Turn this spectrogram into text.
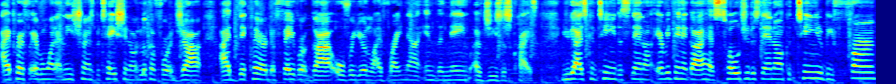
I pray for everyone that needs transportation or looking for a job. I declare the favor of God over your life right now in the name of Jesus Christ. You guys continue to stand on everything that God has told told you to stand on. Continue to be firm.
